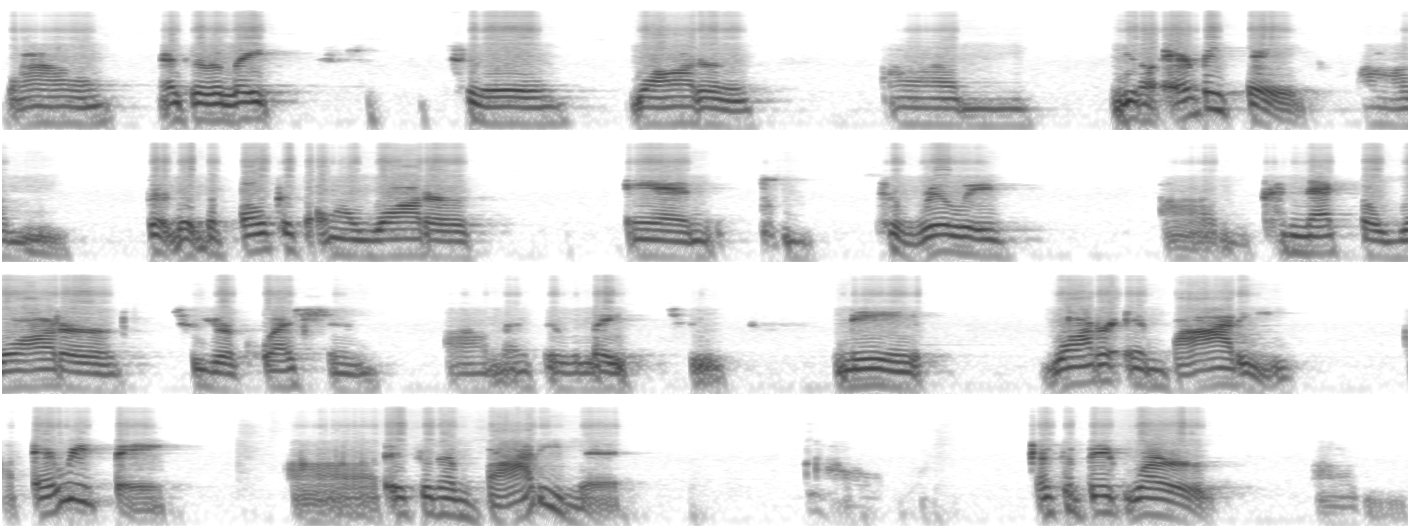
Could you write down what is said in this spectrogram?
Wow. As it relates to water, um, you know, everything, um, the, the, focus on water and to really um, connect the water to your question um, as it relates to me, water embodies everything. Uh, it's an embodiment. That's a big word. Um,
